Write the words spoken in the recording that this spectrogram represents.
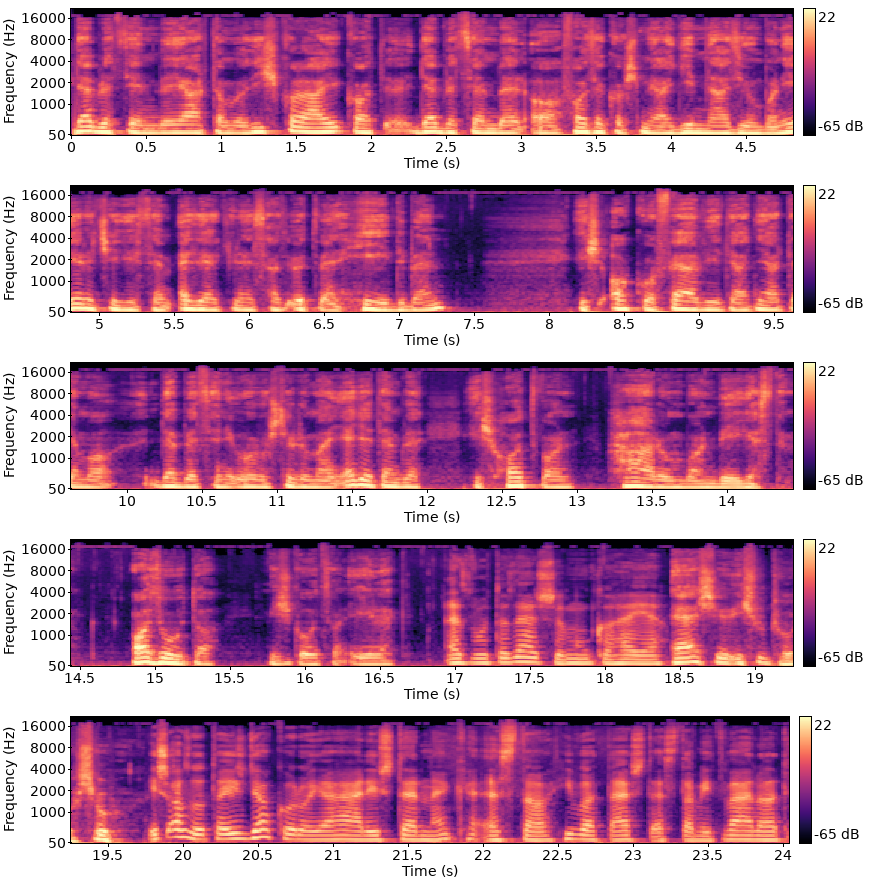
Debrecenben jártam az iskoláikat, Debrecenben a Fazekas Mihály gimnáziumban érettségiztem 1957-ben, és akkor felvételt nyertem a Debreceni Orvostudomány Egyetemre, és 63-ban végeztem. Azóta Miskolcon élek. Ez volt az első munkahelye. Első és utolsó. És azóta is gyakorolja, hál' Istennek, ezt a hivatást, ezt, amit vállalt.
